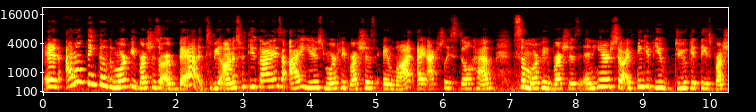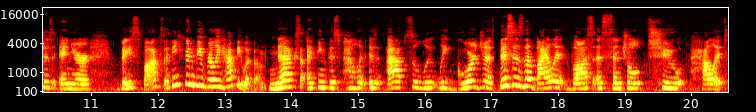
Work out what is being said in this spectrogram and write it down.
And I don't think that the Morphe brushes are bad, to be honest with you guys. I used Morphe brushes a lot. I actually still have some Morphe brushes in here. So I think if you do get these brushes in your base box, I think you're to be really happy with them. Next, I think this palette is absolutely gorgeous. This is the Violet Voss Essential 2 palette.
